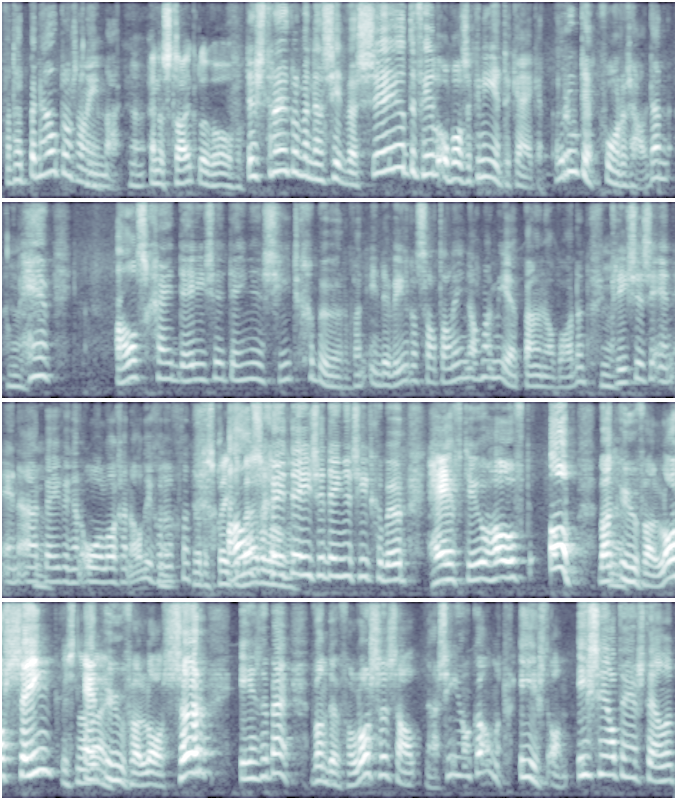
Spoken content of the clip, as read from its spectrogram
Want dat benauwt ons alleen maar. Ja. En daar struikelen we over. Dan struikelen we, dan zitten we veel te veel op onze knieën te kijken. Route voor ons houden. Dan, hè, als gij deze dingen ziet gebeuren, want in de wereld zal het alleen nog maar meer puinhoop worden. Ja. Crisis en, en aardbeving en oorlog en al die geruchten. Ja, de Als gij deze dingen ziet gebeuren, heft uw hoofd op. Want uw verlossing en uw verlosser is erbij. Want de verlosser zal naar Sion komen. Eerst om Israël te herstellen,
